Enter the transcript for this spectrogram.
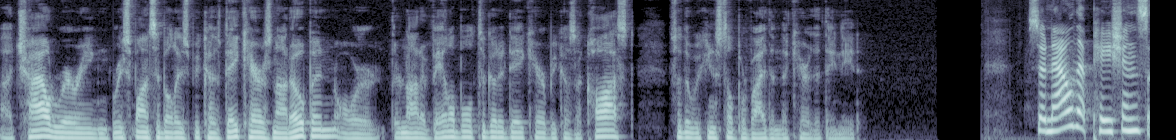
uh, child rearing responsibilities because daycare is not open or they're not available to go to daycare because of cost, so that we can still provide them the care that they need. So now that patients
